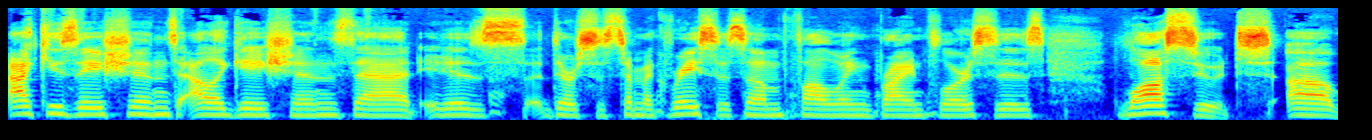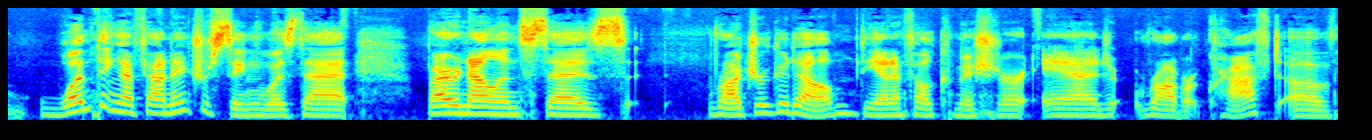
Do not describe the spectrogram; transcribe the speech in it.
accusations, allegations that it is there's systemic racism following Brian Flores's lawsuit. Uh, one thing I found interesting was that Byron Allen says Roger Goodell, the NFL commissioner, and Robert Kraft of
